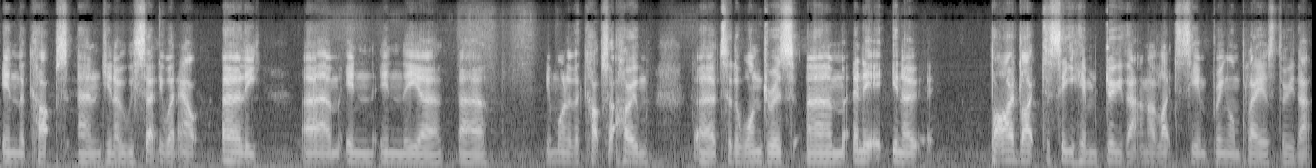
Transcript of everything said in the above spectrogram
in the cups, and you know we certainly went out early um, in in the uh, uh, in one of the cups at home uh, to the Wanderers, um, and it you know. But I'd like to see him do that, and I'd like to see him bring on players through that,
